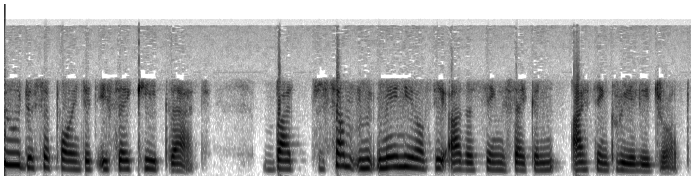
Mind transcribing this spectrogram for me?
too disappointed if they keep that, but some many of the other things they can I think really drop.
